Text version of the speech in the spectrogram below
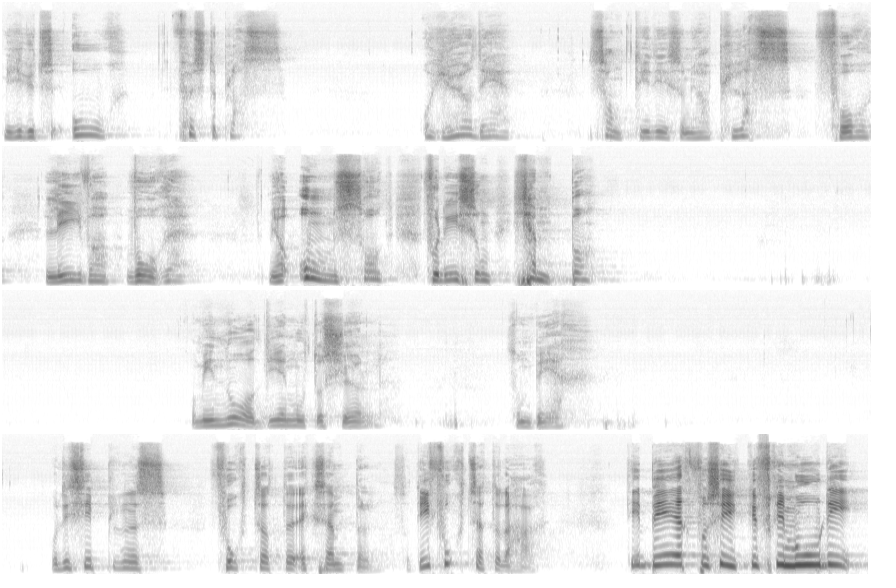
Vi gir Guds ord førsteplass. Og gjør det samtidig som vi har plass for livet våre. Vi har omsorg for de som kjemper. Og vi er nådige mot oss sjøl som ber. Og disiplenes fortsatte eksempel. De fortsetter det her. De ber for syke frimodig.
